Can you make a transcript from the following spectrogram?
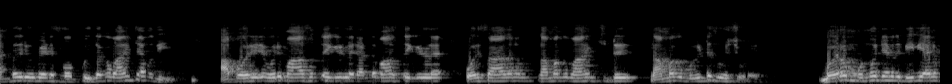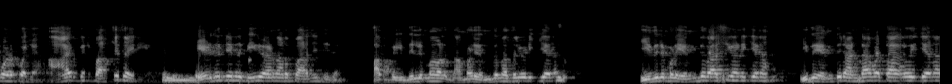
അൻപത് രൂപയുടെ സോപ്പ് ഇതൊക്കെ വാങ്ങിച്ചാൽ മതി. അപ്പൊ ഒരു ഒരു മാസത്തേക്കുള്ള രണ്ട് മാസത്തേക്കുള്ള ഒരു സാധനം നമുക്ക് വാങ്ങിച്ചിട്ട് നമുക്ക് വീട്ടിൽ സൂക്ഷിച്ചൂടെ വെറും മുന്നൂറ്റി അൻപത് ബി വി ആയാലും കുഴപ്പമില്ല. ആയിരം പേര് പർച്ചേസ് ആയിരിക്കും. എഴുന്നൂറ്റി അൻപത് ബി വി ആണെന്നാണ് പറഞ്ഞിട്ടില്ല. അപ്പൊ ഇതിൽ നമ്മൾ എന്ത് മസൽ പിടിക്കാനാ? ഇതിൽ നമ്മൾ എന്ത് വാശി കാണിക്കാനാ? ഇത് എന്ത് രണ്ടാം വട്ടം ആലോചിക്കാനാ?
